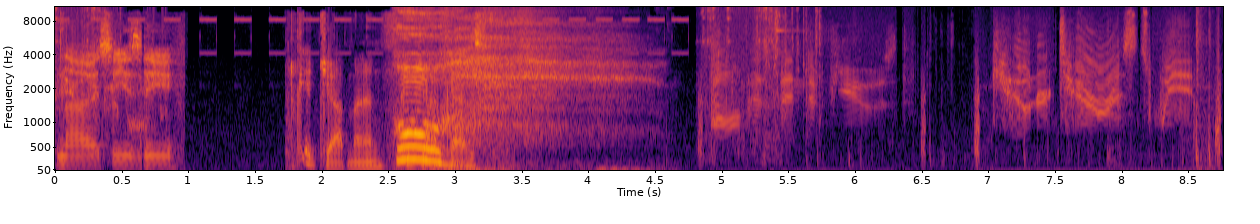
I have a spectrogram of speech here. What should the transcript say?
Nice, easy. Good job, man. Good job, guys. Bomb has been defused. Counter-terrorists win.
